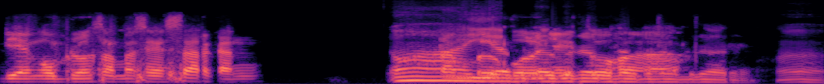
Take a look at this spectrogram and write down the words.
dia ngobrol sama Caesar kan. Oh iya benar benar benar benar. Uh.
